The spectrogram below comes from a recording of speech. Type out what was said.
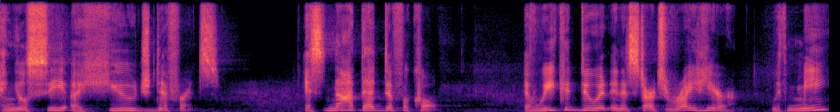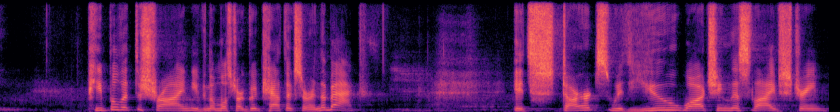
and you'll see a huge difference. It's not that difficult. If we could do it, and it starts right here with me, people at the shrine, even though most of our good Catholics are in the back, it starts with you watching this live stream,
